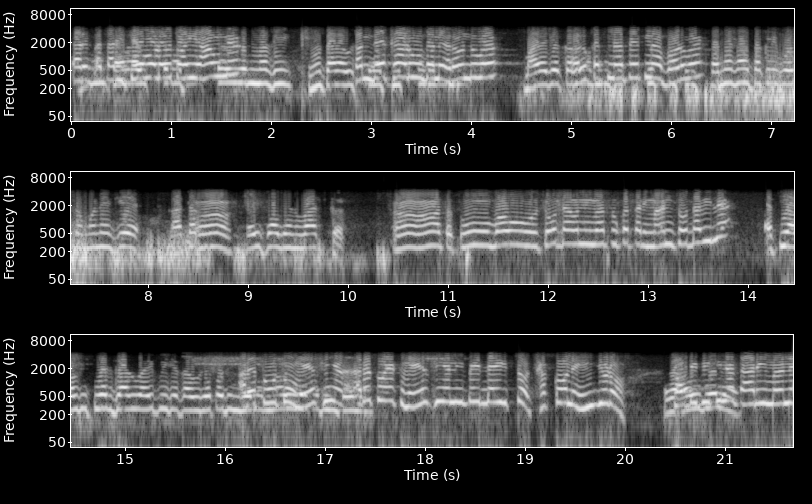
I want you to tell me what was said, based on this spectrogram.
તારે તારી સેવડ હોય તો અહીં આવ ને. નથી. હું તારા તને દેખાડું તને રંડવા. મારે જે કલકત ના પેટ ના ભરવા. તને કઈ તકલીફ હોય તો મને કે. પૈસા દઈને વાત કર. હા હા તો તું બહુ ચોદાવાની વાતું કર તારી માન ચોદાવી લે. અત્યાર સુધી તેજ ગાડું આપી છે તારું રેકોર્ડિંગ અરે તું તું વેસિયા અરે તું એક વેસિયાની પેદાઈશ છો છક્કો ને હિંજડો. હવે આવું ને તારી માને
